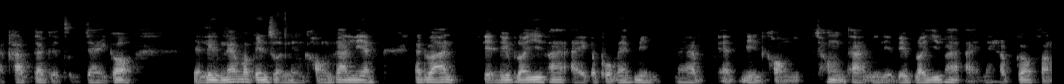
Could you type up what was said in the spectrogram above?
นะครับ ถ้าเกิดสนใจก็อย่าลืมนะมาเป็นส่วนหนึ่งของการเรียนแอดวานเรียนเว็บร้อยยี่ห้าไอกับผมแอดมินนะครับแอดมินของช่องทางเรียนเว็บร้อยยี่ห้าไอนะครับก็ฟัง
